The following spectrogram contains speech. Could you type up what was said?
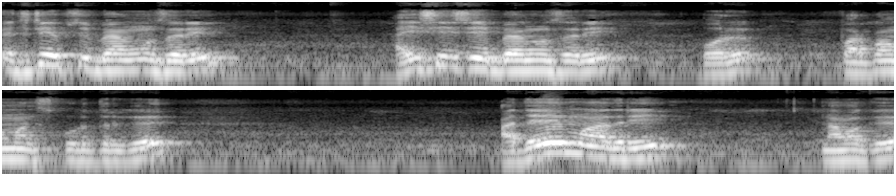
ஹெச்டிஎஃப்சி பேங்க்கும் சரி ஐசிஐசிஐ பேங்க்கும் சரி ஒரு பர்ஃபார்மன்ஸ் கொடுத்துருக்கு. அதே மாதிரி நமக்கு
